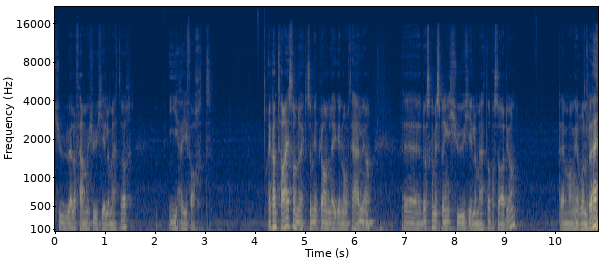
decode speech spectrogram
20 eller 25 km i høy fart. Jeg kan ta ei sånn økt som vi planlegger nå til helga. Eh, da skal vi springe 20 km på stadion. Det er mange runder.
